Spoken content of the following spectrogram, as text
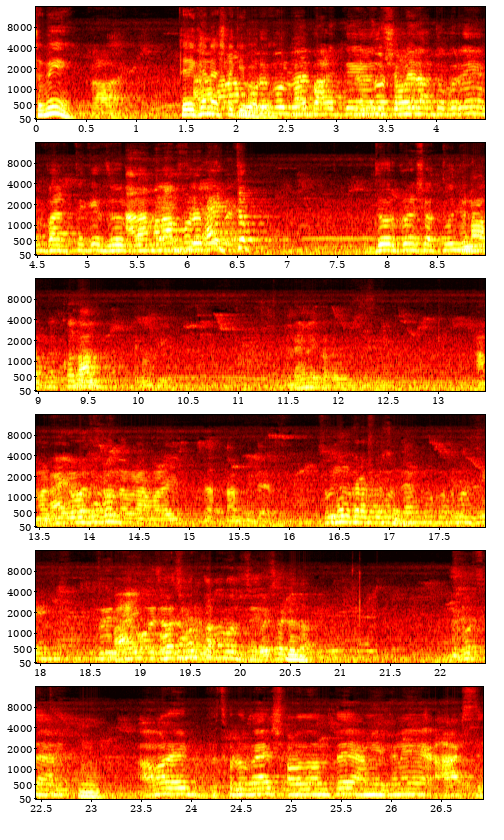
তুমি? তো এখানে আসলে কি বলব? আমার বাড়িতে আমি দোষী মেয়েরা- ষড়যন্ত্র করে বাড়ি থেকে জোর করে আমার! জোর করে সব ভাই, যখন- আমার এই দাম কি দেয়। তুই মন খারাপ করছিস আমি কথা বলছি ভাই ওই যখন কথা বলছে ওই সাইডে যা। বুঝছেন? আমার এই ছোট ভাইয়ের ষড়যন্ত্রে আমি এখানে আসছি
